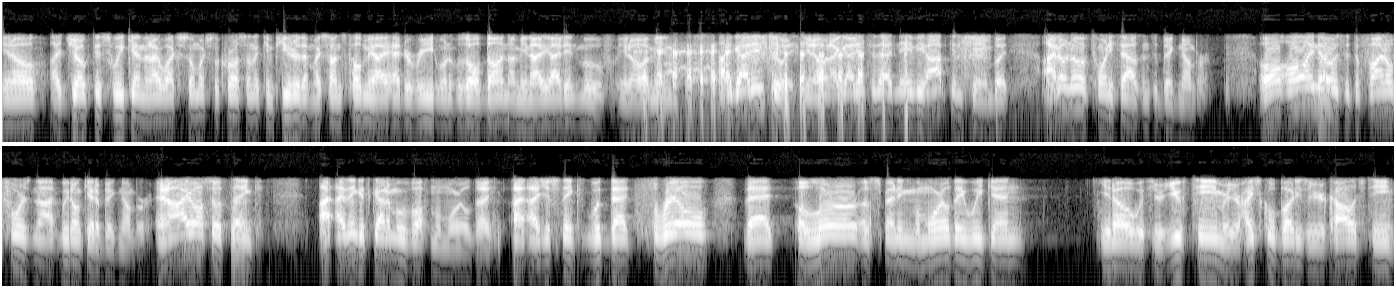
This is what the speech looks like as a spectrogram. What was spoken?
You know, I joked this weekend that I watched so much lacrosse on the computer that my sons told me I had to read when it was all done. I mean, I I didn't move. You know, I mean, I got into it. You know, and I got into that Navy Hopkins game, but I don't know if twenty thousand is a big number. All all I know Right. is that the Final Four is not. We don't get a big number, and I also think. I, I think it's got to move off Memorial Day. I, I just think with that thrill, that allure of spending Memorial Day weekend, you know, with your youth team or your high school buddies or your college team,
